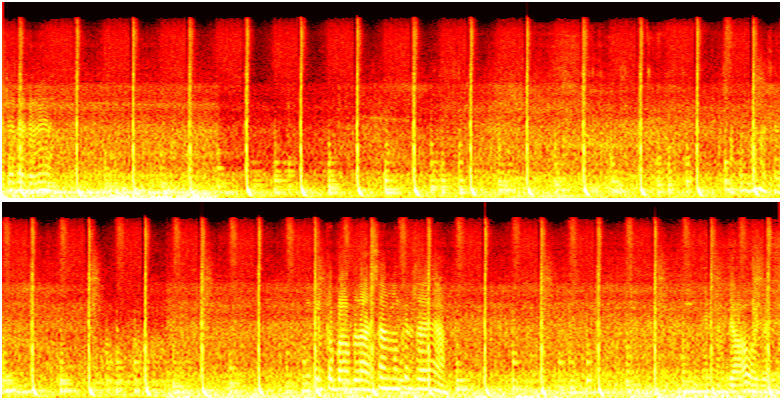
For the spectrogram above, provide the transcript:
aja dah dulu ya. Mana saya mungkin kebablasan mungkin saya. Ini kan jauh jadi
